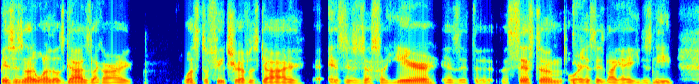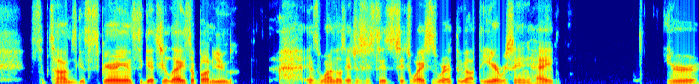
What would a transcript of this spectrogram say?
this is another one of those guys like, all right, what's the future of this guy? Is this just a year? Is it the, the system? Or is it like, hey, you just need some time to get experience, to get your legs up on you? It's one of those interesting situations where throughout the year we're saying, hey, you're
